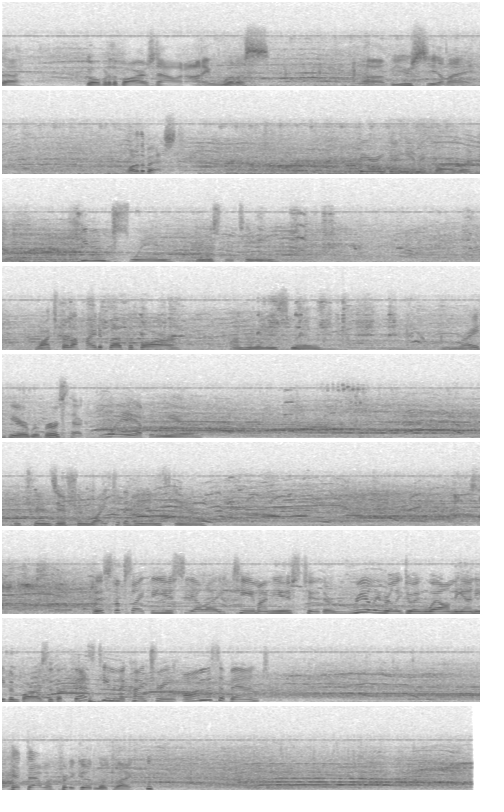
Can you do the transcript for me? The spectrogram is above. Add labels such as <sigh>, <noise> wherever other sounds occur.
Uh, go over to the bars now, and Onnie Willis of UCLA. One of the best. Very dynamic bar worker. Huge swing in this routine. Watch for the height above the bar on her release move. And right here, reverse hecht way up in the air. Good transition right to the handstand. This looks like the UCLA team I'm used to. They're really, really doing well on the uneven bars. They're the best team in the country on this event. Hit that one pretty good, looked like. <laughs>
